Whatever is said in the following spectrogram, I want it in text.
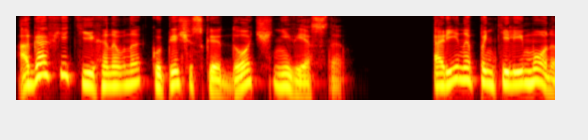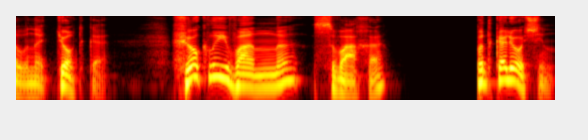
Агафья Тихоновна, купеческая дочь, невеста. Арина Пантелеймоновна, тетка. Фёкла Ивановна, сваха. Подколесин,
